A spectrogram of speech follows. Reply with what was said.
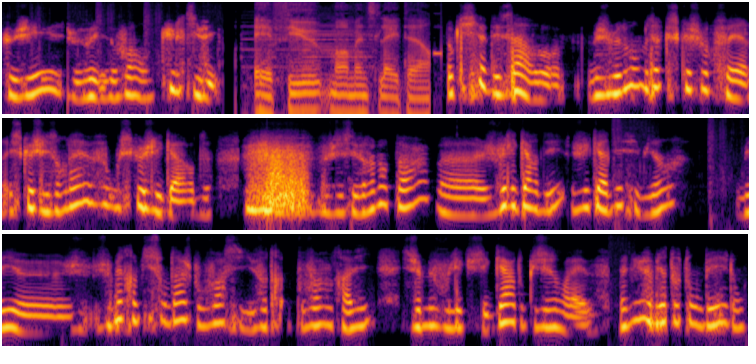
que j'ai, je vais devoir en cultiver. A few moments later. Donc ici il y a des arbres, mais je me demande bien qu'est-ce que je vais en faire. Est-ce que je les enlève ou est-ce que je les garde? Je sais vraiment pas. Bah, je vais les garder. Je vais les garder, c'est bien. Mais euh, je, vais mettre un petit sondage pour voir si votre pour voir votre avis, si jamais vous voulez que je garde ou que je enlève. La nuit va bientôt tomber, donc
